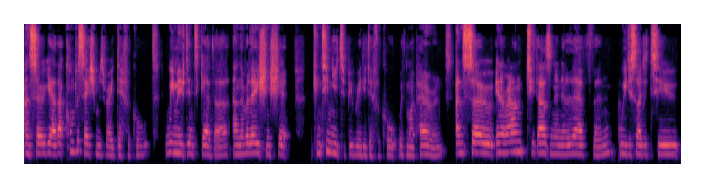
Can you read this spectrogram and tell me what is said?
And so, yeah, that conversation was very difficult. We moved in together and the relationship continued to be really difficult with my parents. And so in around 2011, we decided to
